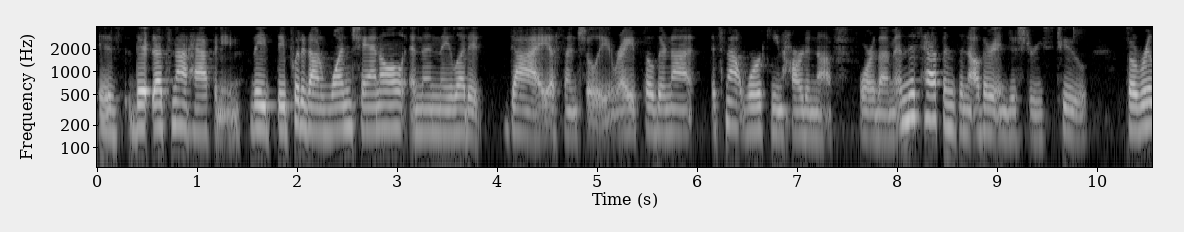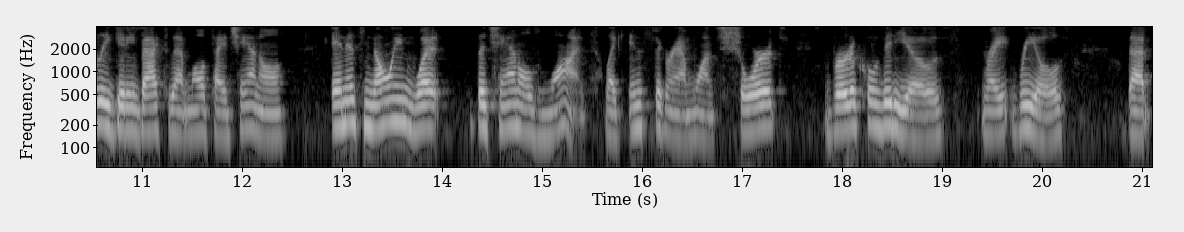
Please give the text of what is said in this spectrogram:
is that's not happening. They they put it on one channel and then they let it die essentially, right? So they're not it's not working hard enough for them. And this happens in other industries too. So really getting back to that multi-channel and it's knowing what the channels want. Like Instagram wants short, vertical videos, right? Reels that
